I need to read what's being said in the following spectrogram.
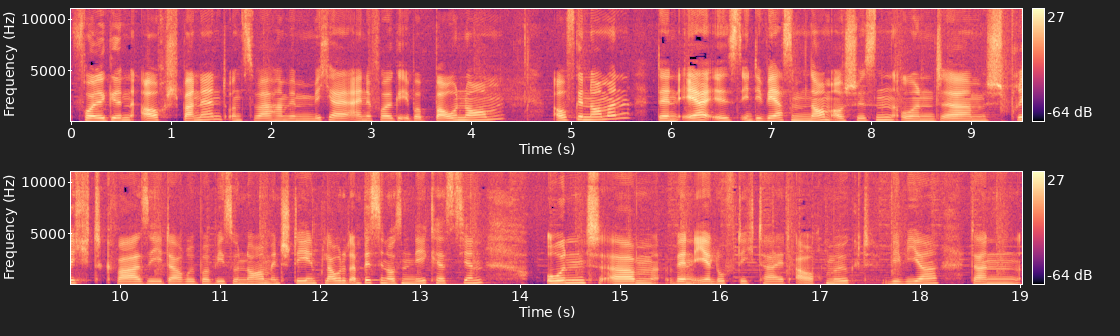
Folgen auch spannend. Und zwar haben wir mit Michael eine Folge über Baunormen aufgenommen, denn er ist in diversen Normausschüssen und ähm, spricht quasi darüber, wie so Normen entstehen, plaudert ein bisschen aus dem Nähkästchen Und ähm, wenn ihr Luftdichtheit auch mögt, wie wir, dann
